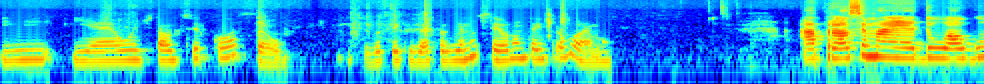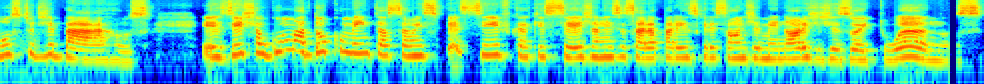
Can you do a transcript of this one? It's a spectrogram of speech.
e, e é o edital de circulação. Se você quiser fazer no seu, não tem problema. A próxima é do Augusto de Barros. Existe alguma documentação específica que seja necessária para inscrição de menores de 18 anos?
